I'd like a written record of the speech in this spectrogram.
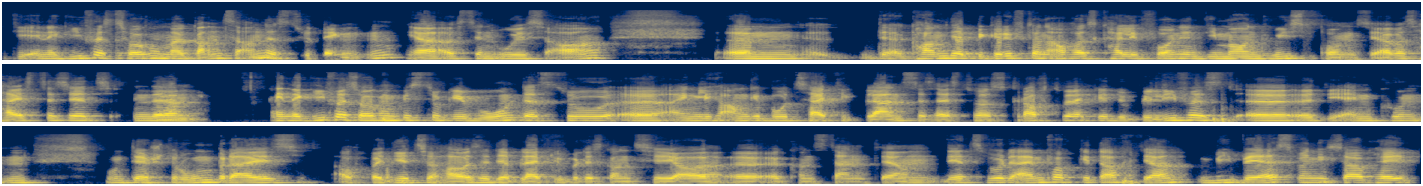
die Energieversorgung mal ganz anders zu denken, ja, aus den USA. Ähm, da kam der Begriff dann auch aus Kalifornien Demand Response. Ja, was heißt das jetzt in der Energieversorgung bist du gewohnt, dass du äh, eigentlich angebotsseitig planst. Das heißt, du hast Kraftwerke, du belieferst äh, die Endkunden und der Strompreis, auch bei dir zu Hause, der bleibt über das ganze Jahr äh, konstant. Ja. Jetzt wurde einfach gedacht, ja, wie wäre es, wenn ich sage, hey,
